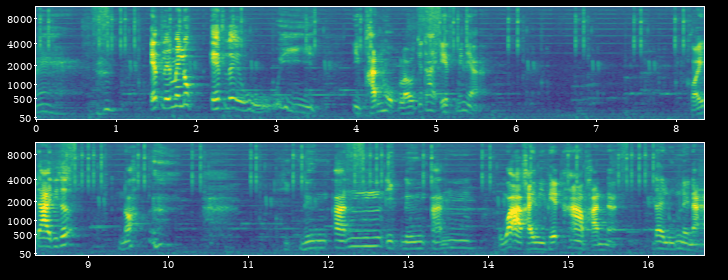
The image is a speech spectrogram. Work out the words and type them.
แม่เอสเลยไหม่ลูกเอสเลยโอ้ยอีกพันหกเราจะได้เอสไหมเนี่ย ขอให้ได้ทีเถอะ เนาะ อีกหนึ่งอันอีกหนึ่งอัน ผมว่าใครมีเพชรห้าพันน่ะ ได้ลุ้นเลยนะ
